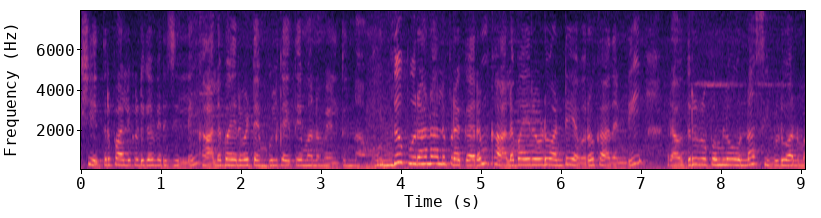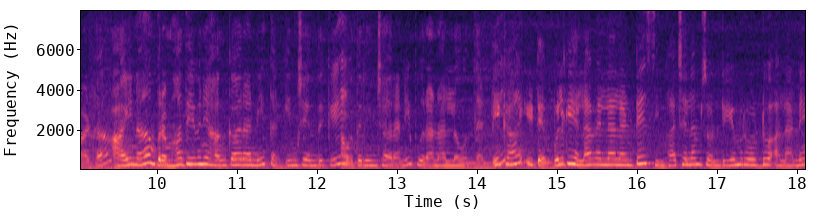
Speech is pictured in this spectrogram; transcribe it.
క్షేత్రపాలకుడిగా విరజిల్లే కాలభైరవ టెంపుల్కి అయితే మనం వెళ్తున్నాము. హిందూ పురాణాల ప్రకారం కాలభైరవుడు అంటే ఎవరో కాదండి రౌద్ర రూపంలో ఉన్న శివుడు అన్నమాట. ఆయన బ్రహ్మదేవుని అహంకారాన్ని తగ్గించేందుకే అవతరించారని పురాణాల్లో ఉందండి. ఇక ఈ టెంపుల్కి ఎలా వెళ్ళాలంటే సింహాచలం సొంటియం రోడ్డు అలానే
